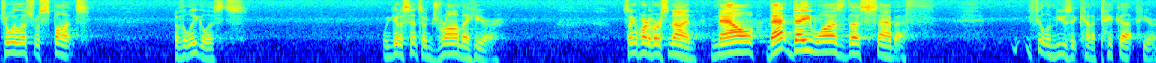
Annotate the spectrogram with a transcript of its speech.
joyless response of the legalists. We get a sense of drama here. Second part of verse 9. Now that day was the Sabbath. You feel the music kind of pick up here.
